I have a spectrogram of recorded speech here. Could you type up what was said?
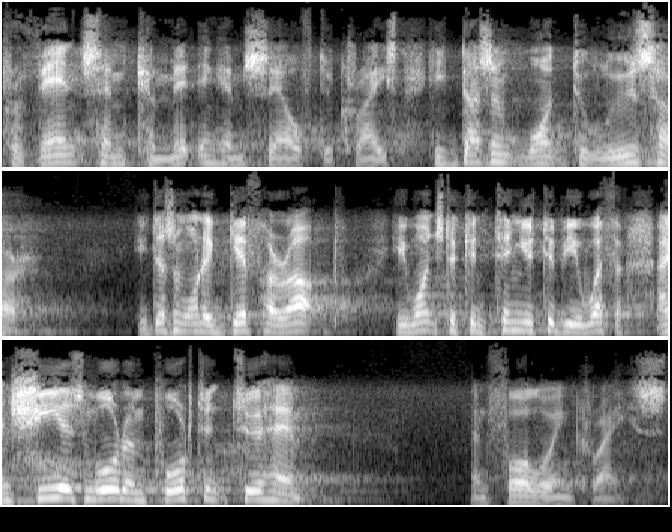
prevents him committing himself to Christ. He doesn't want to lose her, he doesn't want to give her up. He wants to continue to be with her, and she is more important to him than following Christ.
